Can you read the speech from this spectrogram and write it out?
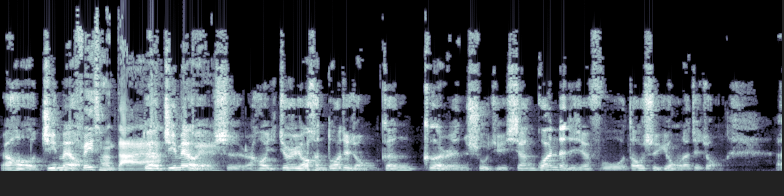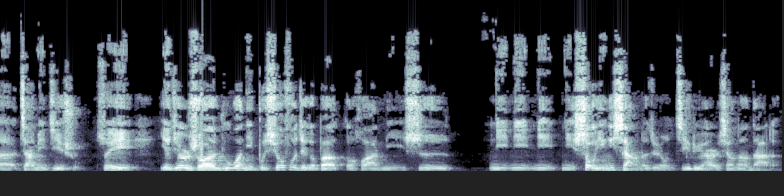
然后 Gmail 非常大呀，对，Gmail 也是。然后就是有很多这种跟个人数据相关的这些服务，都是用了这种呃加密技术。所以也就是说，如果你不修复这个 bug 的话，你是你你你你受影响的这种几率还是相当大的。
